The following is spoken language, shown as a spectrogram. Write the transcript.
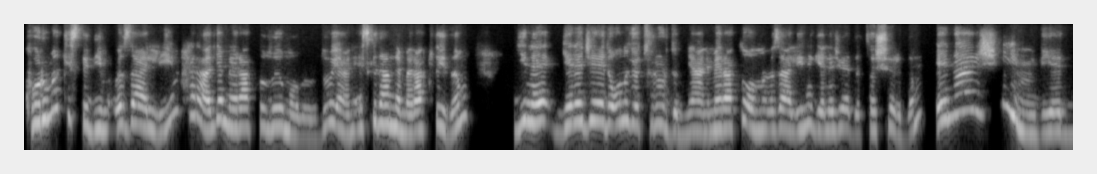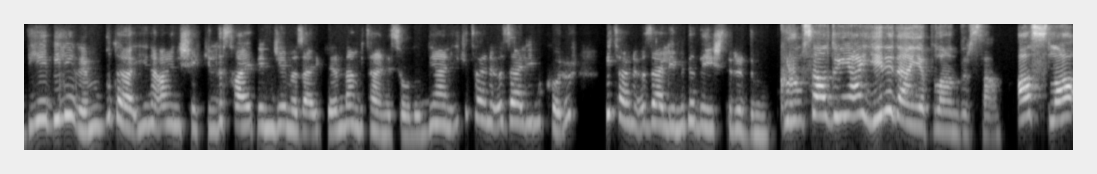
Korumak istediğim özelliğim herhalde meraklılığım olurdu. Yani eskiden de meraklıydım yine geleceğe de onu götürürdüm. Yani meraklı olma özelliğini geleceğe de taşırdım. Enerjiyim diye diyebilirim. Bu da yine aynı şekilde sahipleneceğim özelliklerinden bir tanesi olurdu. Yani iki tane özelliğimi korur, bir tane özelliğimi de değiştirirdim. Kurumsal dünyayı yeniden yapılandırsan asla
